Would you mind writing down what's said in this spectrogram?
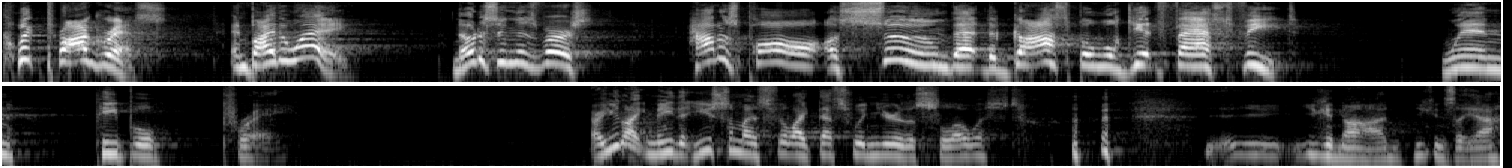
quick progress. And by the way, notice in this verse, how does Paul assume that the gospel will get fast feet? When people pray. Are you like me that you sometimes feel like that's when you're the slowest? you, you, can nod. You can say, Yeah,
